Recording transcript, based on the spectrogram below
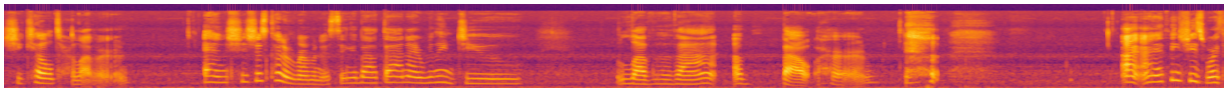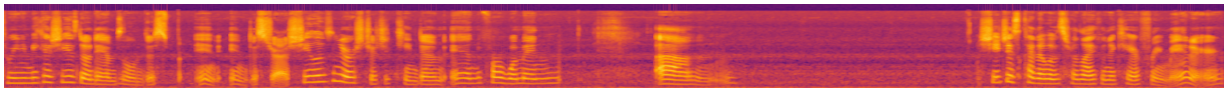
She killed her lover. And she's just kind of reminiscing about that, and I really do love that about her. I, I think she's worth reading because she is no damsel in, dis- in, in distress. She lives in a restricted kingdom, and for women, um, she just kind of lives her life in a carefree manner.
